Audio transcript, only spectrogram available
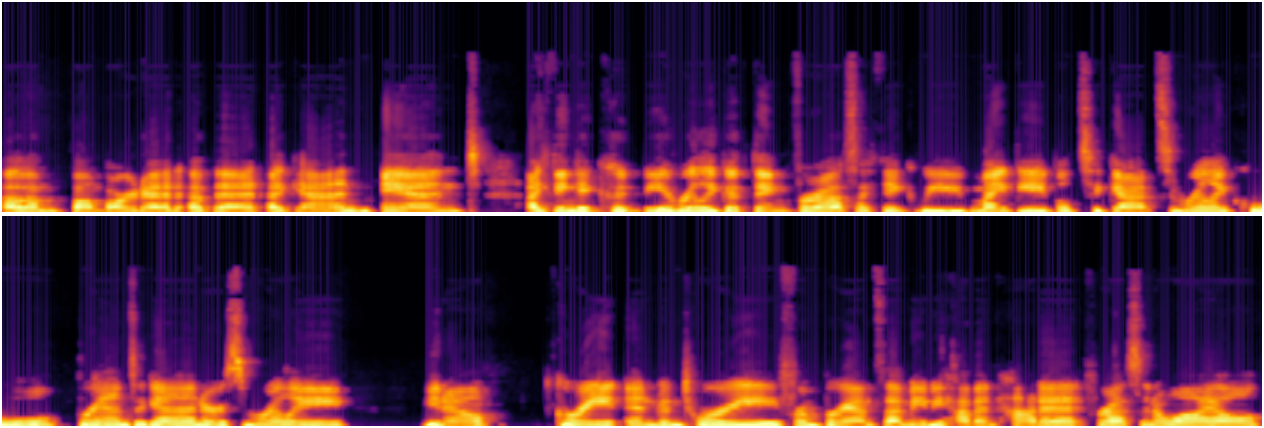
um, bombarded a bit again, and I think it could be a really good thing for us. I think we might be able to get some really cool brands again, or some really, you know, great inventory from brands that maybe haven't had it for us in a while.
